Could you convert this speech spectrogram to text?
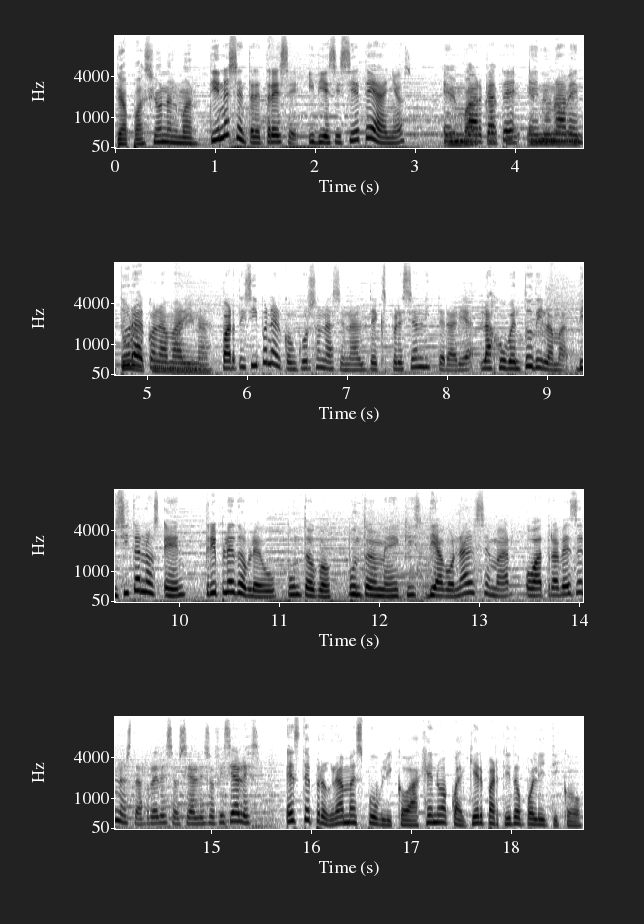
¿Te apasiona el mar? ¿Tienes entre 13 y 17 años? Embárcate en una aventura con la Marina. Participa en el concurso nacional de expresión literaria La Juventud y la Mar. Visítanos en www.gov.mx diagonal semar o a través de nuestras redes sociales oficiales. Este programa es público, ajeno a cualquier partido político.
